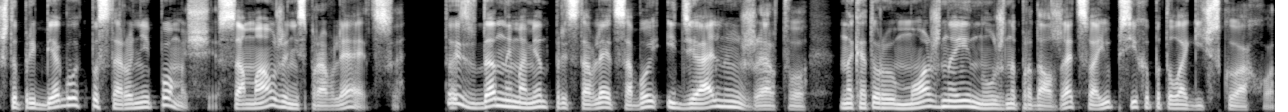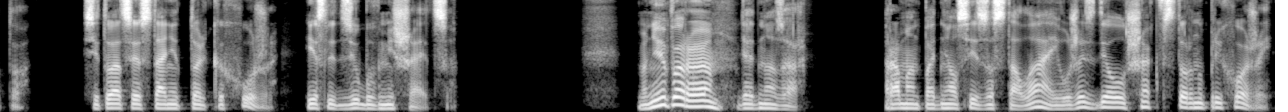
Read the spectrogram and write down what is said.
что прибегла к посторонней помощи, сама уже не справляется. То есть в данный момент представляет собой идеальную жертву, на которую можно и нужно продолжать свою психопатологическую охоту. Ситуация станет только хуже, если Дзюба вмешается. «Мне пора, дядь Назар». Роман поднялся из-за стола и уже сделал шаг в сторону прихожей,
